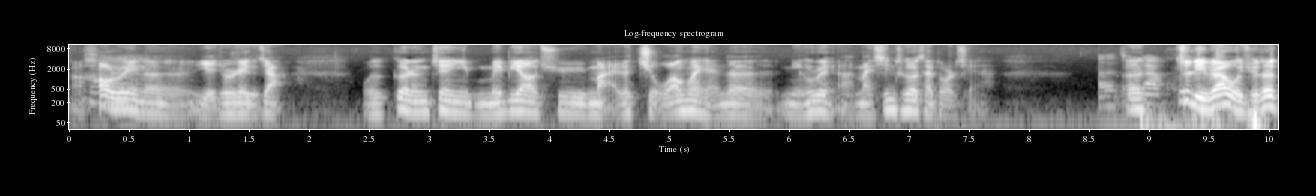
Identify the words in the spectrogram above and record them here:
啊，昊锐呢，也就是这个价。我个人建议没必要去买个九万块钱的明锐啊，买新车才多少钱？呃这里边我觉得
